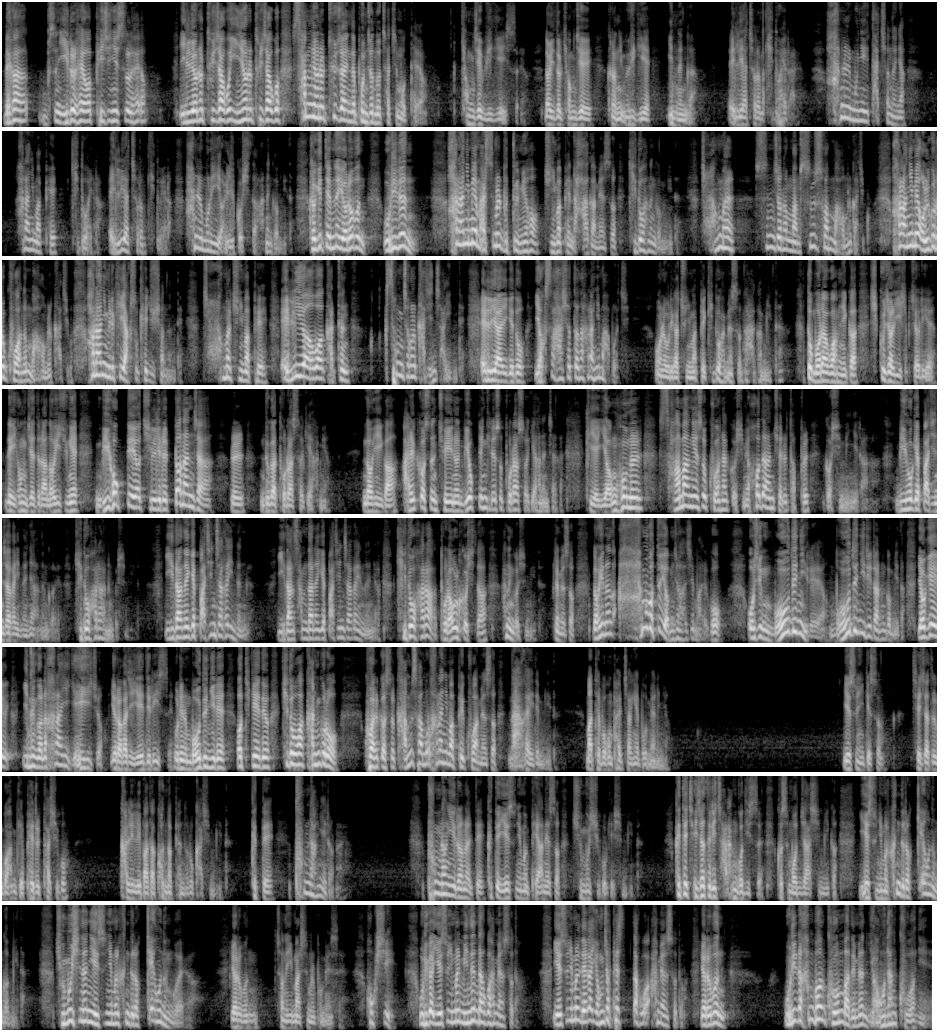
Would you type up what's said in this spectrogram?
내가 무슨 일을 해요? 비즈니스를 해요? 1년을 투자하고 2년을 투자하고 3년을 투자했는데 본전도 찾지 못해요. 경제 위기에 있어요. 너희들 경제 그런 위기에 있는가? 엘리야처럼 기도해라. 하늘 문이 닫혔느냐? 하나님 앞에 기도해라. 엘리야처럼 기도해라. 하늘 문이 열릴 것이다 하는 겁니다. 그렇기 때문에 여러분 우리는 하나님의 말씀을 붙들며 주님 앞에 나아가면서 기도하는 겁니다. 정말 순전한 마음, 순수한 마음을 가지고 하나님의 얼굴을 구하는 마음을 가지고 하나님 이렇게 약속해 주셨는데 정말 주님 앞에 엘리야와 같은 성정을 가진 자인데 엘리야에게도 역사하셨던 하나님 아버지 오늘 우리가 주님 앞에 기도하면서 나아갑니다. 또 뭐라고 합니까? 19절 20절이에 내 형제들아 너희 중에 미혹되어 진리를 떠난 자를 누가 돌아서게 하면 너희가 알 것은 죄인을 미혹된 길에서 돌아서게 하는 자가 그의 영혼을 사망에서 구원할 것이며 허다한 죄를 덮을 것임이니라. 미혹에 빠진 자가 있느냐 하는 거예요. 기도하라는 것입니다. 이단에게 빠진 자가 있는가? 이단 삼단에게 빠진 자가 있느냐? 기도하라 돌아올 것이다 하는 것입니다. 그러면서 너희는 아무것도 염려하지 말고 오직 모든 일이에요. 모든 일이라는 겁니다. 여기에 있는 것은 하나의 예의죠. 여러 가지 예들이 있어요. 우리는 모든 일에 어떻게 해야 돼요? 기도와 간구로 구할 것을 감사함으로 하나님 앞에 구하면서 나아가야 됩니다. 마태복음 8장에 보면요. 예수님께서 제자들과 함께 배를 타시고 갈릴리 바다 건너편으로 가십니다. 그때 풍랑이 일어나요. 풍랑이 일어날 때 그때 예수님은 배 안에서 주무시고 계십니다. 그때 제자들이 잘한 것이 있어요. 그것은 뭔지 아십니까? 예수님을 흔들어 깨우는 겁니다. 주무시는 예수님을 흔들어 깨우는 거예요. 여러분, 저는 이 말씀을 보면서요. 혹시 우리가 예수님을 믿는다고 하면서도 예수님을 내가 영접했다고 하면서도 여러분 우리는 한 번 구원받으면 영원한 구원이에요.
